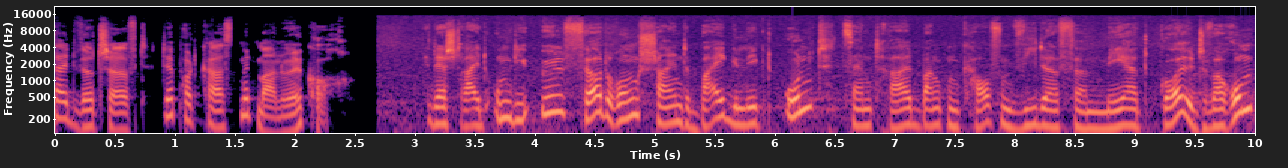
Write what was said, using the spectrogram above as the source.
Inside Wirtschaft, der Podcast mit Manuel Koch. Der Streit um die Ölförderung scheint beigelegt und Zentralbanken kaufen wieder vermehrt Gold. Warum?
